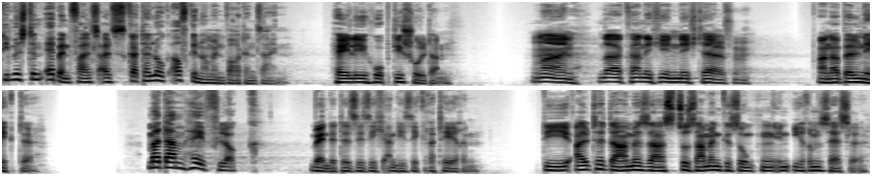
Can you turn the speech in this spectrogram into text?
Die müssten ebenfalls als Katalog aufgenommen worden sein. Haley hob die Schultern. Nein, da kann ich Ihnen nicht helfen. Annabel nickte. Madame Hayflock, wendete sie sich an die Sekretärin. Die alte Dame saß zusammengesunken in ihrem Sessel.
